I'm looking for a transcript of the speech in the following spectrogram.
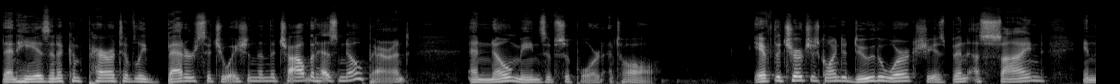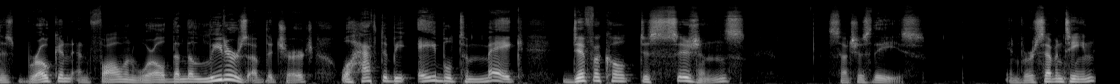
then he is in a comparatively better situation than the child that has no parent and no means of support at all. If the church is going to do the work she has been assigned in this broken and fallen world, then the leaders of the church will have to be able to make difficult decisions such as these. In verse 17,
